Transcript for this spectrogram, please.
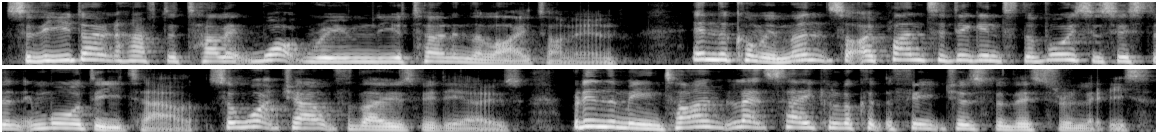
so that you don't have to tell it what room you're turning the light on in. In the coming months, I plan to dig into the voice assistant in more detail, so watch out for those videos. But in the meantime, let's take a look at the features for this release.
